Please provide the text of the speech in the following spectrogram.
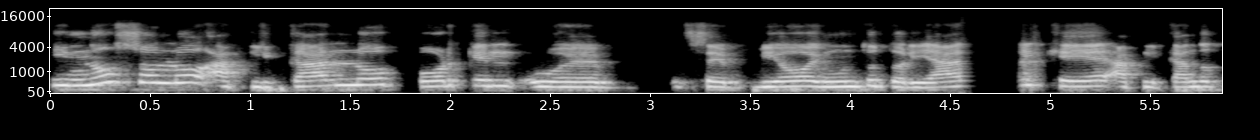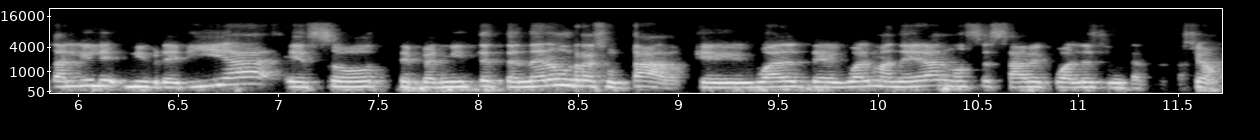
y no solo aplicarlo porque eh, se vio en un tutorial que aplicando tal librería, eso te permite tener un resultado, que igual, de igual manera no se sabe cuál es la interpretación.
